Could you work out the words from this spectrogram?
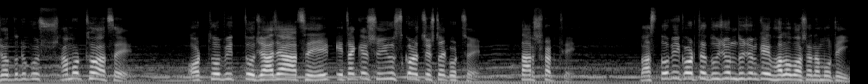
যতটুকু সামর্থ্য আছে, অর্থবিত্ত যা যা আছে এটাকে সে ইউজ করার চেষ্টা করছে তার স্বার্থে। বাস্তবিক অর্থে দুজন দুজনকে ভালোবাসে না মোটেই।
